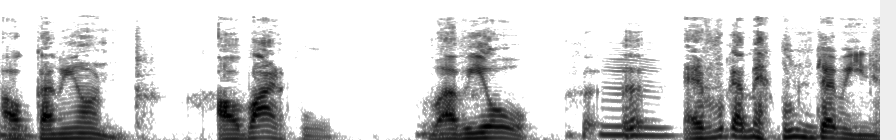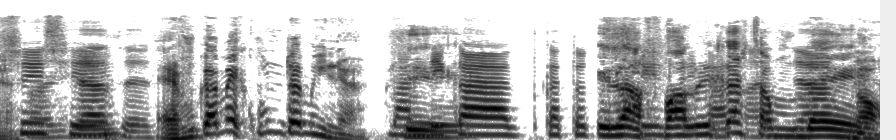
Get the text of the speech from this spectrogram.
el camió, el barco, l'avió, Mm. és el que més contamina. Sí, sí. És el que més contamina. Van Sí. dir que, que tot I les fàbriques també. No,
